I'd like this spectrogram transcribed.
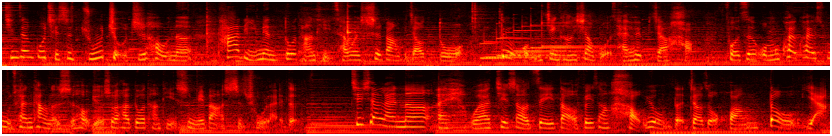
金针菇其实煮久之后呢，它里面多糖体才会释放比较多，对我们健康效果才会比较好。否则我们快快速穿烫的时候，有时候它多糖体是没办法释出来的。接下来呢，哎，我要介绍这一道非常好用的，叫做黄豆芽。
